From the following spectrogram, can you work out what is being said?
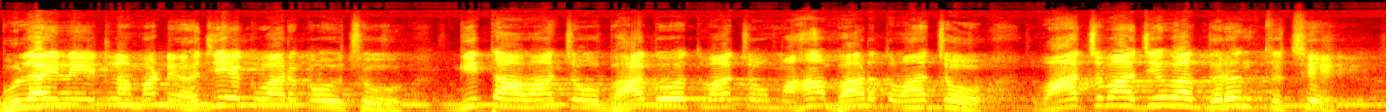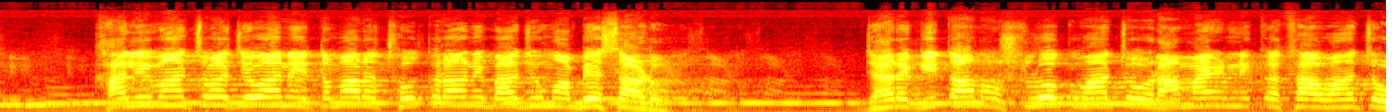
ભૂલાય નહીં એટલા માટે હજી એક વાર કહું છું, ગીતા વાંચો, ભાગવત વાંચો, મહાભારત વાંચો, વાંચવા જેવા ગ્રંથ છે. ખાલી વાંચવા જેવા નહીં, તમારા છોકરાઓની બાજુમાં બેસાડો. જ્યારે ગીતાનો શ્લોક વાંચો, રામાયણની કથા વાંચો,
